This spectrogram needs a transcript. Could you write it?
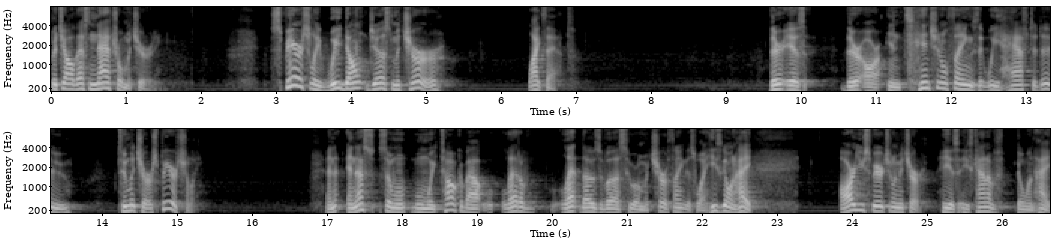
But y'all, that's natural maturity. Spiritually, we don't just mature like that. There is there are intentional things that we have to do to mature spiritually. And, and that's so when, when we talk about let, let those of us who are mature think this way, he's going, hey, are you spiritually mature? He is, he's kind of going, hey,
